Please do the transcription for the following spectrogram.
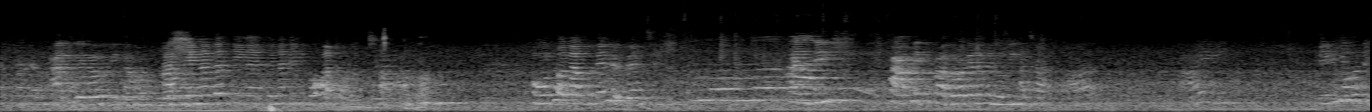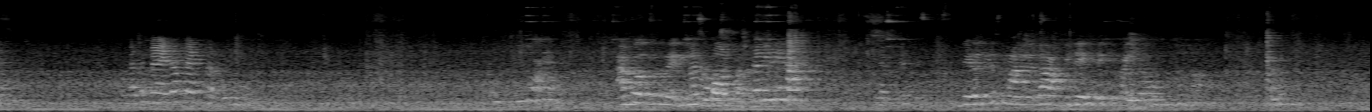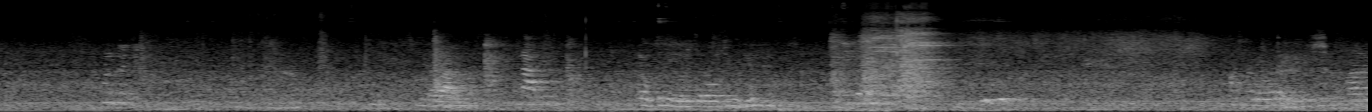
ਅੱਜ ਦੇ ਰੋਜ਼ ਦੀ ਨਾ ਅੱਜ ਇਹਨਾਂ ਦਾ ਦਿਨ ਹੈ ਇਹਨਾਂ ਦੀ ਬਹੁਤ ਅੱਛਾ ਹੁਣ ਤੋਂ ਲੱਭਦੇ ਫਿਰਦੇ ਸੀ ਹਾਂਜੀ ਖਾਫੇ ਚ ਪਾ ਦੋ ਅਗਰ ਮੈਨੂੰ ਵੀ ਅੱਛਾ ਆਈ ਤੇਰੀ ਹੋਣੇ ਅੱਛਾ ਮੈਂ ਇਹਦਾ ਪੈਕ ਕਰ ਦੂੰਗੀ ਆ ਬੋਲ ਦੇ ਮੈਂ ਸਭ ਹੋਰ ਕੁਝ ਤਾਂ ਨਹੀਂ ਦੇਣਾ ਜਿਹੜਾ ਜਿਹੜਾ ਸਮਾਨ ਲੈਂਦਾ ਆਪ ਵੀ ਦੇਖ ਦੇਖ ਕੇ ਪਾਈ ਜਾਓ ਹੁਣ ਦੂਜੀ ਲਾ ਦੇ। ਉਹ ਤੋਂ ਨਹੀਂ ਚਲੋ ਉਹ ਵੀਡੀਓ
